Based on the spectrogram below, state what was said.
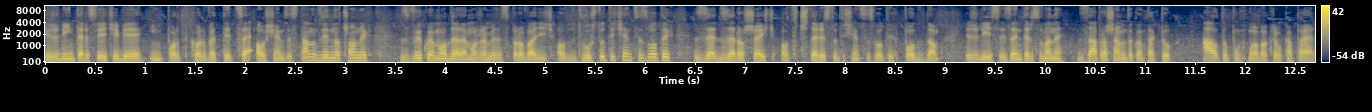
Jeżeli interesuje Ciebie import korwety C8 ze Stanów Zjednoczonych, zwykłe modele możemy sprowadzić od 200 tysięcy złotych, Z06 od 400 tysięcy złotych pod dom. Jeżeli jesteś zainteresowany, zapraszamy do kontaktu auto.mowa.pl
